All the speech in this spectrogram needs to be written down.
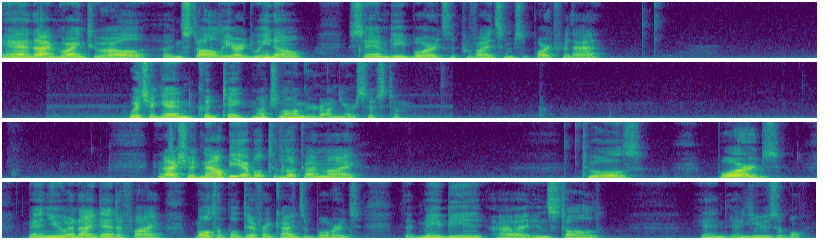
And I'm going to uh, install the Arduino SAMD boards that provide some support for that. Which again could take much longer on your system. And I should now be able to look on my Tools, Boards menu and identify multiple different kinds of boards that may be uh, installed and, and usable.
